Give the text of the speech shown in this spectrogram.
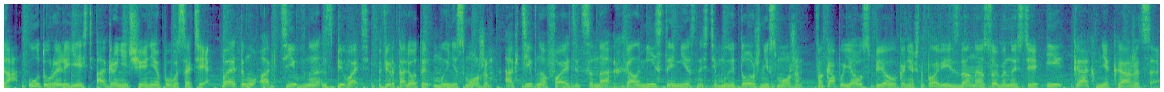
Да, у турели есть ограничения по высоте, поэтому активно сбивать вертолеты мы не сможем. Активно файтиться на холмистой местности мы тоже не сможем. Факапы я успел, конечно, половить с данной особенности, и, как мне кажется,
